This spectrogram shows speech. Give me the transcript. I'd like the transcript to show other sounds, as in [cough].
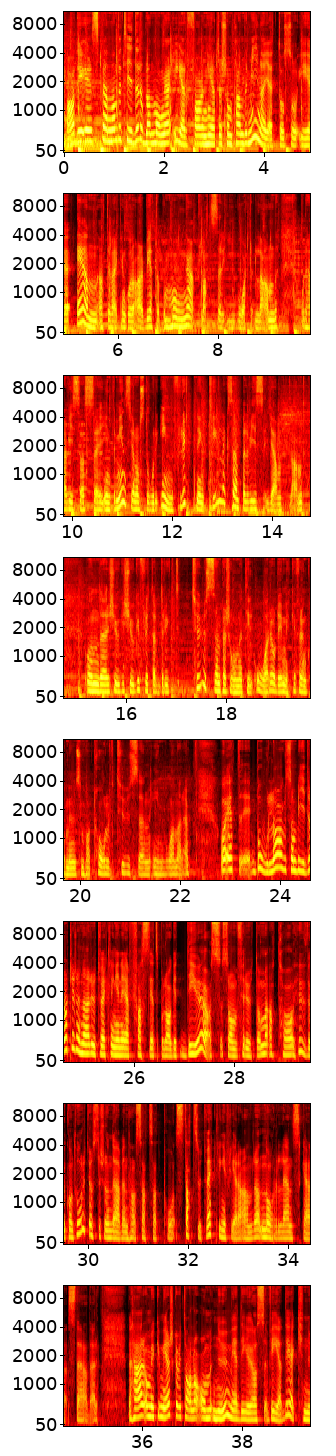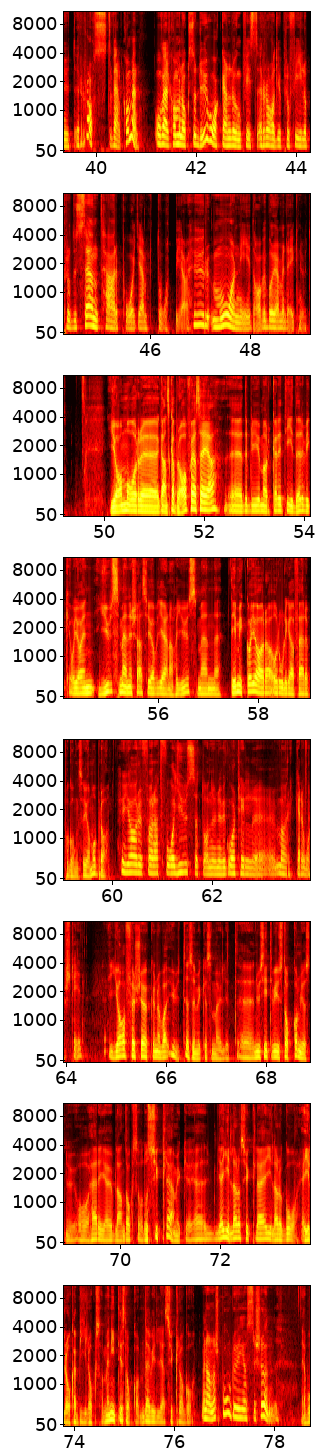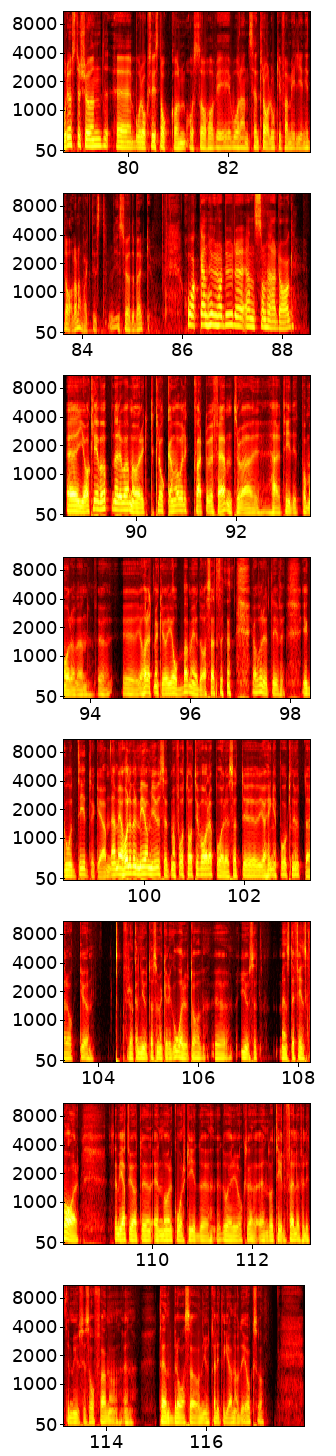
Mm. Ja, det är spännande tider och bland många erfarenheter som pandemin har gett oss så är en att det verkligen går att arbeta på många platser i vårt land. Och det här visar sig inte minst genom stor inflyttning till exempelvis Jämtland. Under 2020 flyttade drygt 1000 personer till Åre och det är mycket för en kommun som har 12 000 invånare. Och ett eh, bolag som bidrar till den här utvecklingen är fastighetsbolaget Diös som förutom att ha huvudkontoret i Östersund även har satsat på stadsutveckling i flera andra norrländska städer. Det här och mycket mer ska vi tala om nu med Diös VD Knut Rost. Välkommen! Och välkommen också du Håkan Lundqvist, radioprofil och producent här på Jämtopia. Hur mår ni idag? Vi börjar med dig Knut. Jag mår eh, ganska bra får jag säga. Eh, det blir ju mörkare tider och jag är en ljus människa så jag vill gärna ha ljus. Men eh, det är mycket att göra och roliga affärer på gång så jag mår bra. Hur gör du för att få ljuset då nu när vi går till eh, mörkare årstid? Jag försöker nog vara ute så mycket som möjligt. Nu sitter vi i Stockholm just nu och här är jag ibland också. Och då cyklar jag mycket. Jag, jag, gillar att cykla, jag gillar att gå. Jag gillar att åka bil också, men inte i Stockholm. Där vill jag cykla och gå. Men annars bor du i Östersund? Jag bor i Östersund, eh, bor också i Stockholm och så har vi vår centralort i familjen i Dalarna faktiskt, i Söderberke. Håkan, hur har du det en sån här dag? Eh, jag klev upp när det var mörkt. Klockan var väl kvart över fem tror jag, här tidigt på morgonen. Eh, jag har rätt mycket att jobba med idag [laughs] så att jag har varit ute i, i, god tid tycker jag. Nej, men jag håller väl med om ljuset, man får ta tillvara på det. Så att, uh, jag hänger på Knut där och försöka njuta så mycket det går av ljuset medan det finns kvar. Sen vet vi att en mörk årstid, eh, då är det ju också ändå tillfälle för lite mys i soffan och en tänd brasa och njuta lite grann av det också.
